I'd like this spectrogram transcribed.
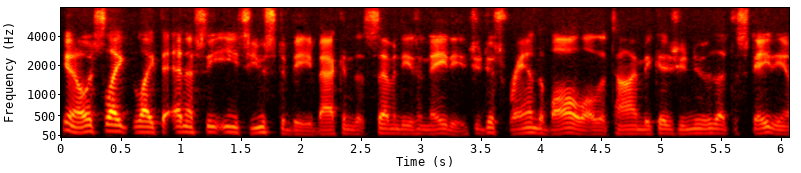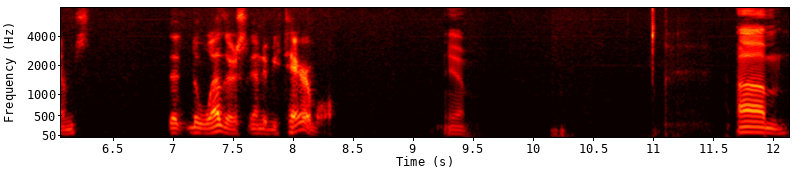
you know, it's like like the NFC East used to be back in the 70s and 80s. You just ran the ball all the time because you knew that the stadiums, the, the weather's going to be terrible. Yeah. Um,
